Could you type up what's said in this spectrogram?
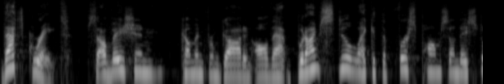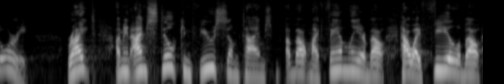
that's great. Salvation coming from God and all that, but I'm still like at the first Palm Sunday story right? I mean, I'm still confused sometimes about my family, about how I feel, about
